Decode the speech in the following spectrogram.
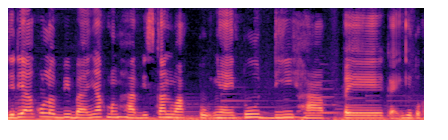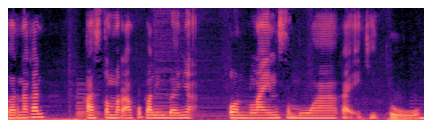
Jadi aku lebih banyak menghabiskan waktunya itu di HP kayak gitu. Karena kan customer aku paling banyak online semua kayak gitu.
